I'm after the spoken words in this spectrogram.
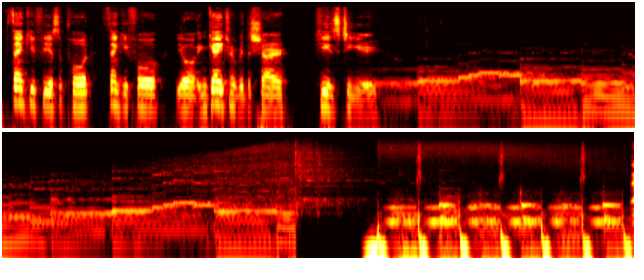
Thank you for your support. Thank you for your engagement with the show. Here's to you.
